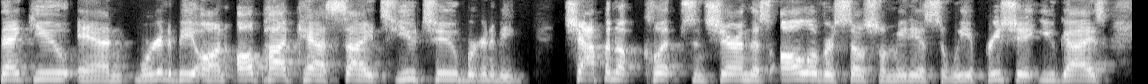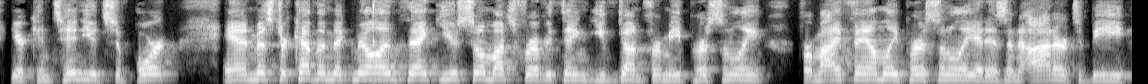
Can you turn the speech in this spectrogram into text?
Thank you. And we're going to be on all podcast sites, YouTube. We're going to be chopping up clips and sharing this all over social media. So we appreciate you guys, your continued support. And Mr. Kevin McMillan, thank you so much for everything you've done for me personally, for my family personally. It is an honor to be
